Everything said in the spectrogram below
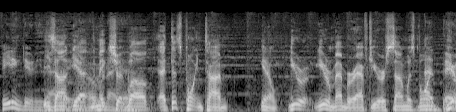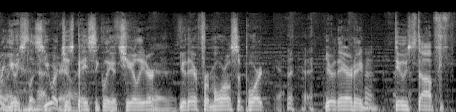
feeding duty. He's on, yeah, you know, to make sure. yeah. Well, at this point in time, you know, you you remember after your son was born, barely. you're useless. You are just basically a cheerleader. You're there for moral support. You're there to do stuff.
